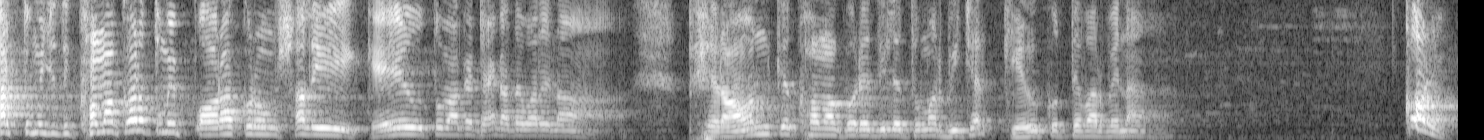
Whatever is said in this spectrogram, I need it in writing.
আর তুমি যদি ক্ষমা করো, তুমি পরাক্রমশালী, কেউ তোমাকে ঠেকাতে পারে না। ফেরাউনকে ক্ষমা করে দিলে তোমার বিচার কেউ করতে পারবে না। করো।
